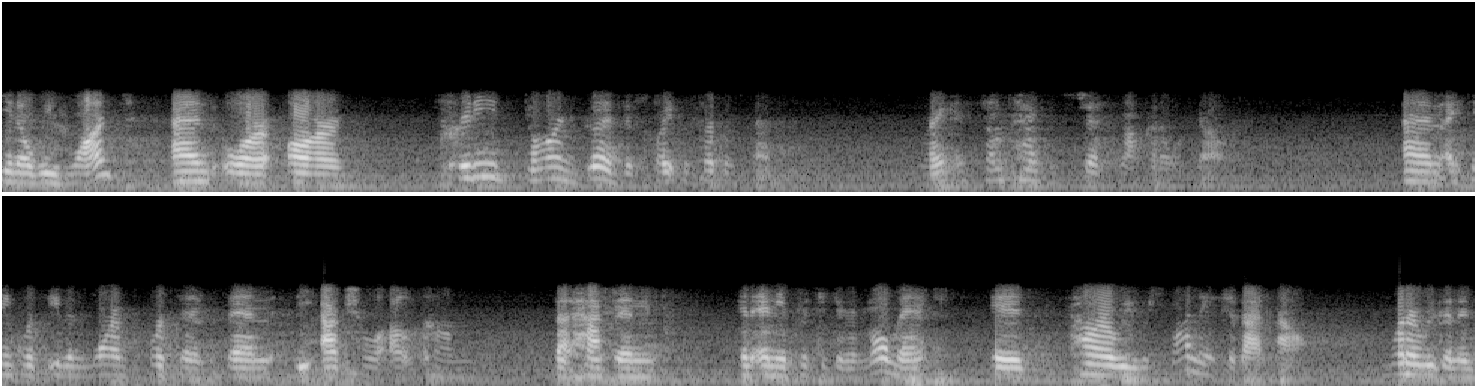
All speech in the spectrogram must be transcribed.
you know we want and or are pretty darn good despite the circumstances, right? And sometimes it's just not going to work out. And I think what's even more important than the actual outcomes that happen in any particular moment is how are we responding to that now? what are we going to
